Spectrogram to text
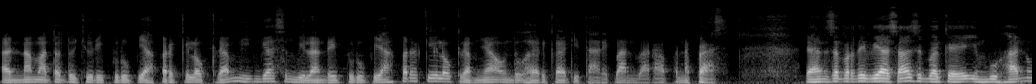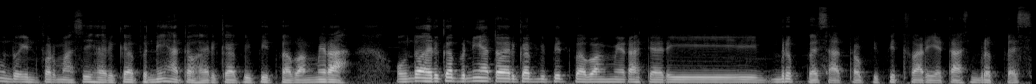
6 atau 7 ribu rupiah per kilogram hingga 9 ribu rupiah per kilogramnya untuk harga di tarifan para penebas. Dan seperti biasa sebagai imbuhan untuk informasi harga benih atau harga bibit bawang merah. Untuk harga benih atau harga bibit bawang merah dari Brebes atau bibit varietas Brebes,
